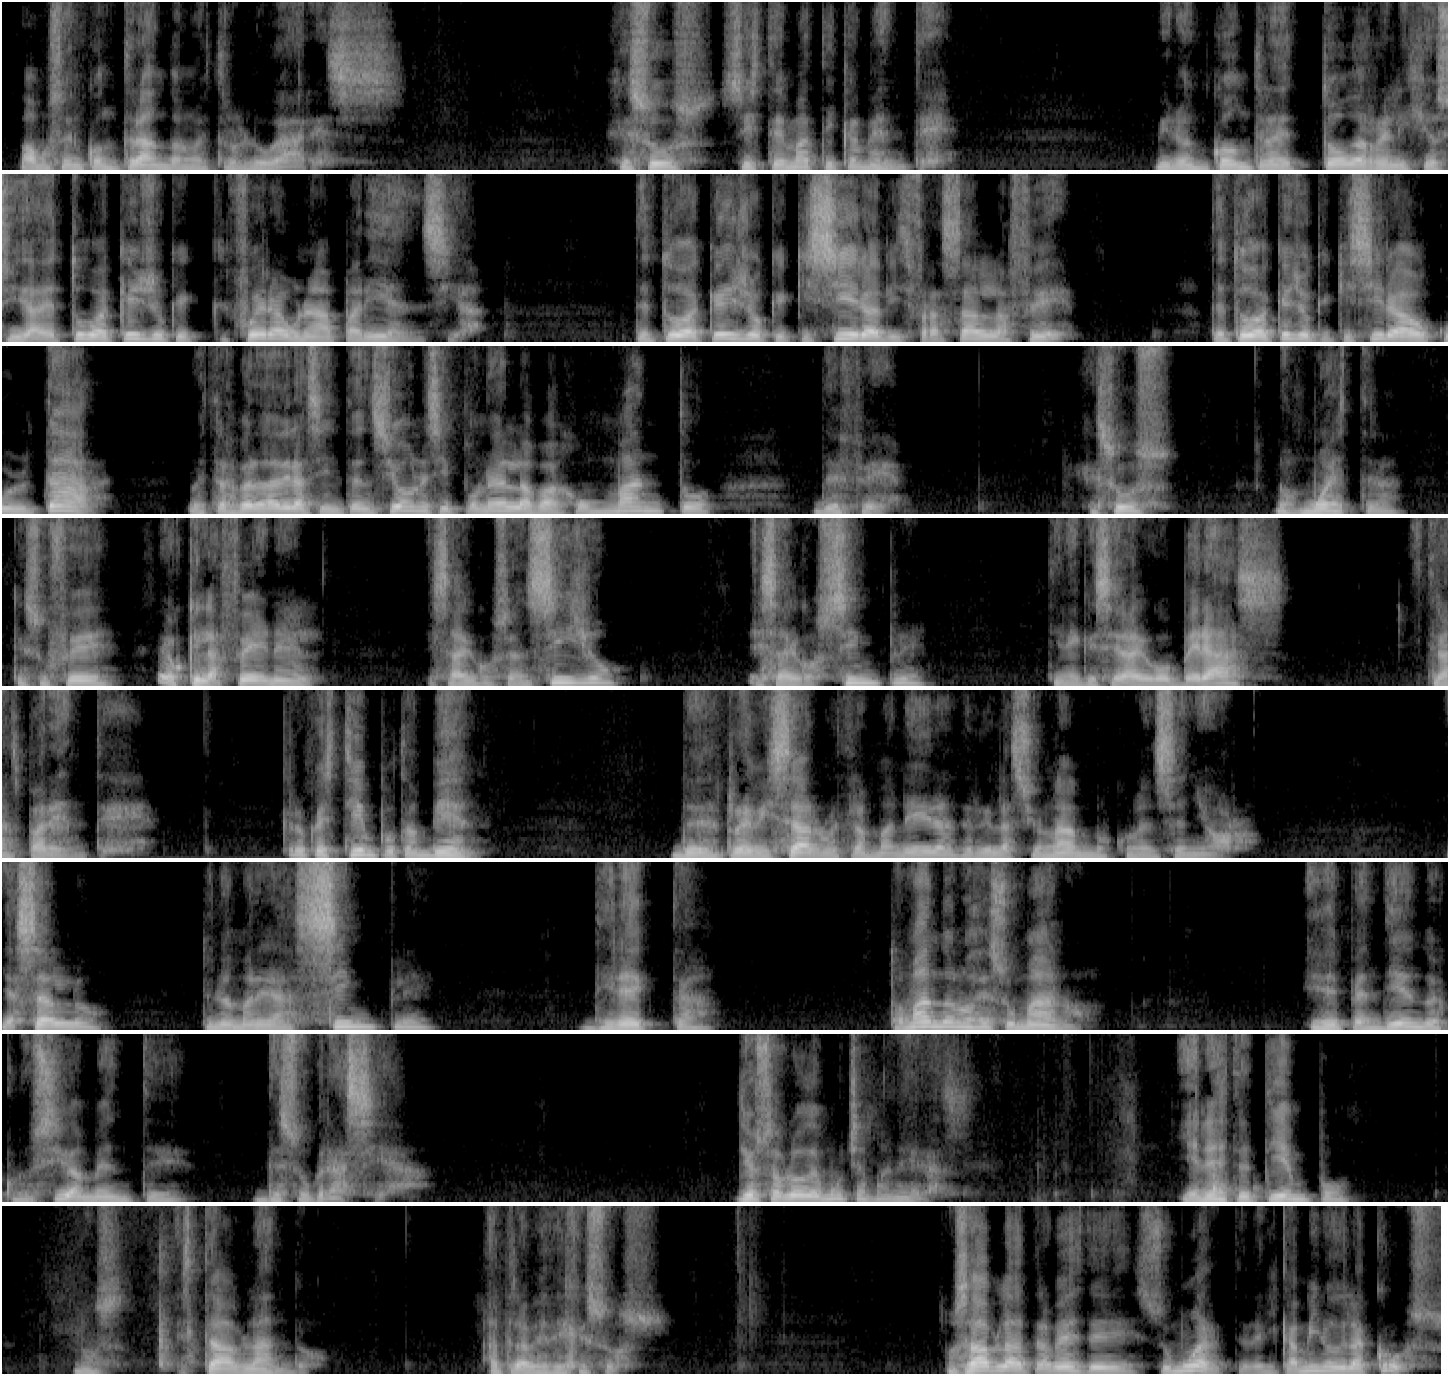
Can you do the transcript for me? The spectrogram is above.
vamos encontrando nuestros lugares. Jesús sistemáticamente vino en contra de toda religiosidad, de todo aquello que fuera una apariencia, de todo aquello que quisiera disfrazar la fe, de todo aquello que quisiera ocultar nuestras verdaderas intenciones y ponerlas bajo un manto de fe. Jesús nos muestra que su fe, o que la fe en Él es algo sencillo, es algo simple, tiene que ser algo veraz y transparente. Creo que es tiempo también de revisar nuestras maneras de relacionarnos con el Señor y hacerlo de una manera simple, directa, tomándonos de su mano y dependiendo exclusivamente de su gracia. Dios habló de muchas maneras y en este tiempo nos está hablando a través de Jesús. Nos habla a través de su muerte, del camino de la cruz.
